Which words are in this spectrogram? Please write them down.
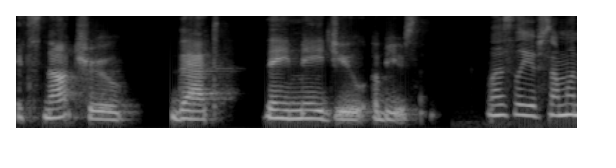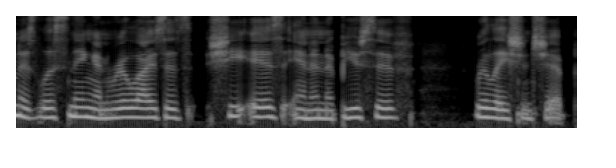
It's not true that they made you abuse them. Leslie, if someone is listening and realizes she is in an abusive relationship,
